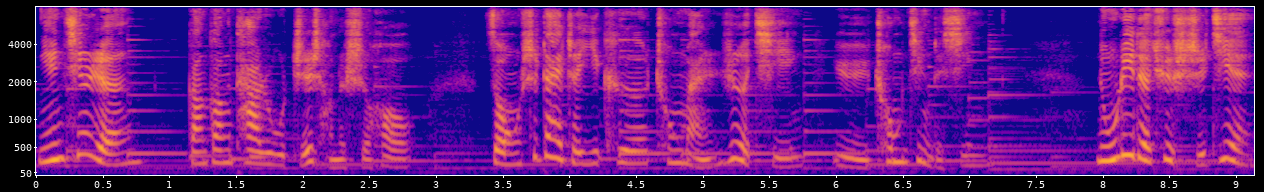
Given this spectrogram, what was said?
年轻人刚刚踏入职场的时候，总是带着一颗充满热情与冲劲的心，努力的去实践，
